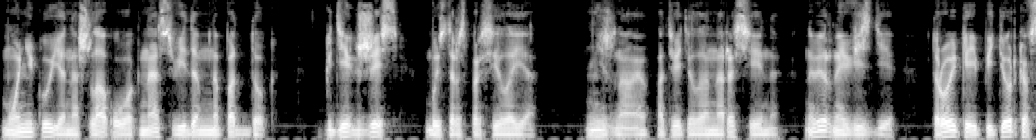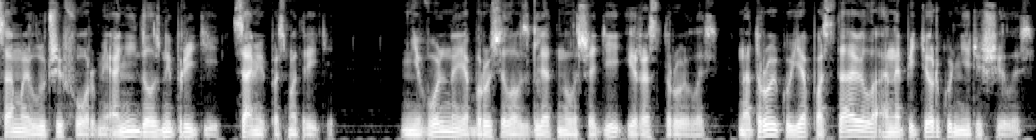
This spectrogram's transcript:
Монику я нашла у окна с видом на поддок. «Где жесть?» – быстро спросила я. «Не знаю», — ответила она рассеянно. «Наверное, везде. Тройка и пятерка в самой лучшей форме. Они должны прийти. Сами посмотрите». Невольно я бросила взгляд на лошадей и расстроилась. На тройку я поставила, а на пятерку не решилась.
